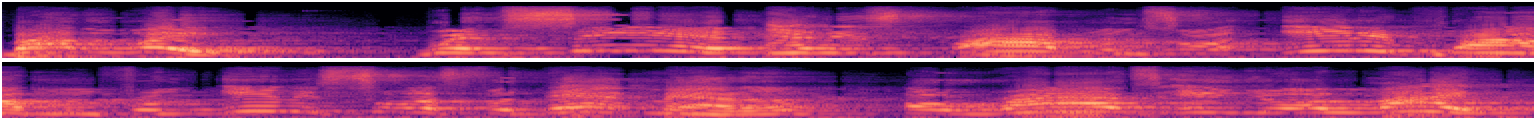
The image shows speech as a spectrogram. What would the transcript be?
By the way, when sin and its problems or any problem from any source for that matter arrives in your life,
